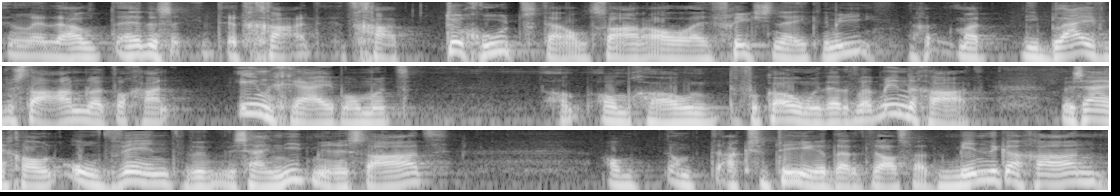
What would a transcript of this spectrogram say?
eh, dus het, gaat, het gaat te goed. Daar ontstaan allerlei fricties in de economie. Maar die blijven bestaan omdat we gaan ingrijpen om, het, om, om gewoon te voorkomen dat het wat minder gaat. We zijn gewoon ontwend. We, we zijn niet meer in staat om, om te accepteren dat het wel eens wat minder kan gaan.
